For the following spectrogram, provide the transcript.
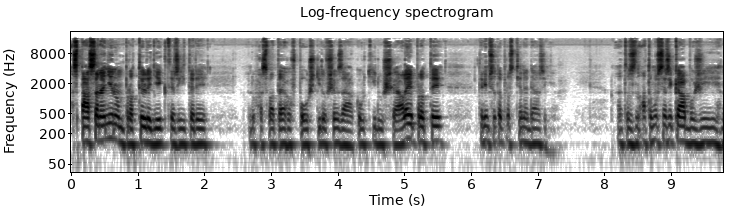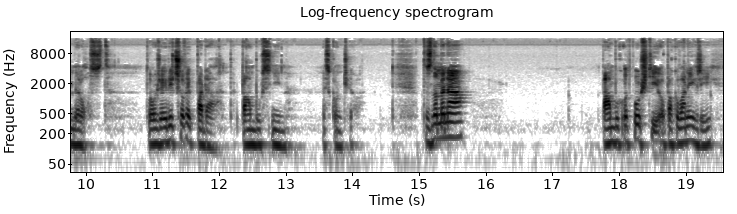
A spása není jenom pro ty lidi, kteří tedy Ducha Svatého vpouští do všech zákoutí duše, ale i pro ty, kterým se to prostě nedaří. A, to, a tomu se říká boží milost. To, že i když člověk padá, tak pán Bůh s ním neskončil. To znamená, pán Bůh odpouští opakovaný hřích.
